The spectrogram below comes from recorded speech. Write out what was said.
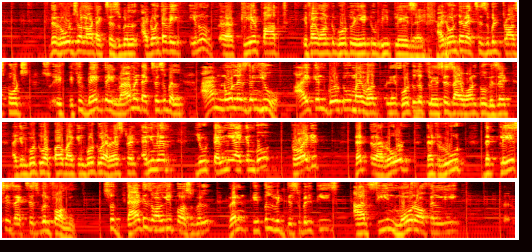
the roads are not accessible i don't have a you know a clear path if I want to go to A to B place. Right. I don't have accessible transports. So if, if you make the environment accessible, I'm no less than you. I can go to my workplace, go to the places I want to visit. I can go to a pub, I can go to a restaurant, anywhere you tell me I can go, provided that uh, road, that route, that place is accessible for me. So that is only possible when people with disabilities are seen more oftenly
